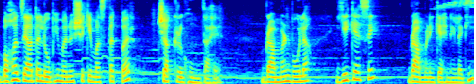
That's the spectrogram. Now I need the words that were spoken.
बहुत ज़्यादा लोभी मनुष्य के मस्तक पर चक्र घूमता है। ब्राह्मण बोला ये कैसे? ब्राह्मणी कहने लगी।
